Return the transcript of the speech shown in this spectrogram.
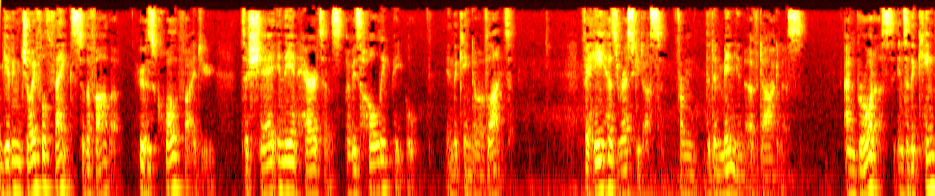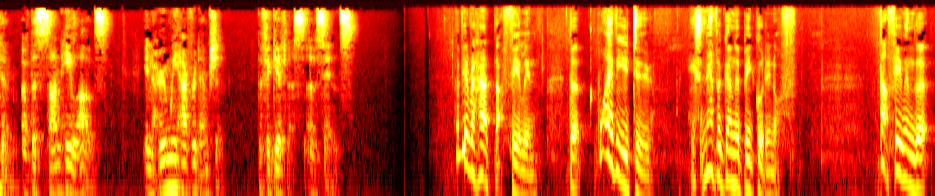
giving joyful thanks to the Father who has qualified you to share in the inheritance of His holy people in the kingdom of light. For He has rescued us from the dominion of darkness and brought us into the kingdom of the Son he loves, in whom we have redemption, the forgiveness of sins. Have you ever had that feeling that whatever you do, it's never going to be good enough? That feeling that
